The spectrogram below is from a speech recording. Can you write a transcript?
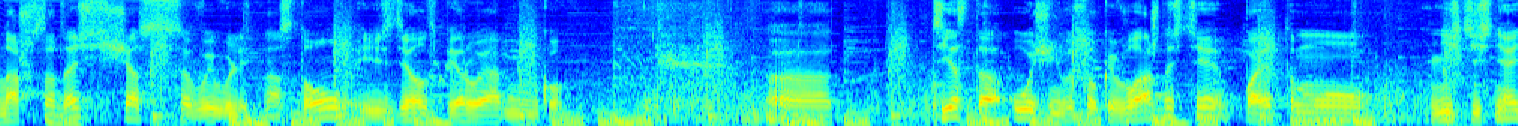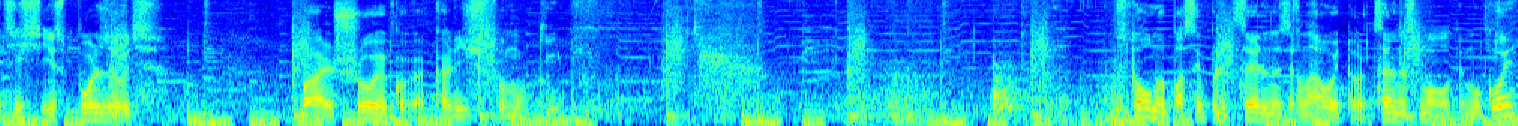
наша задача сейчас вывалить на стол и сделать первую обминку. Э, тесто очень высокой влажности, поэтому не стесняйтесь использовать большое количество муки. Стол мы посыпали цельнозерновой, тоже цельно-смолотой мукой.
